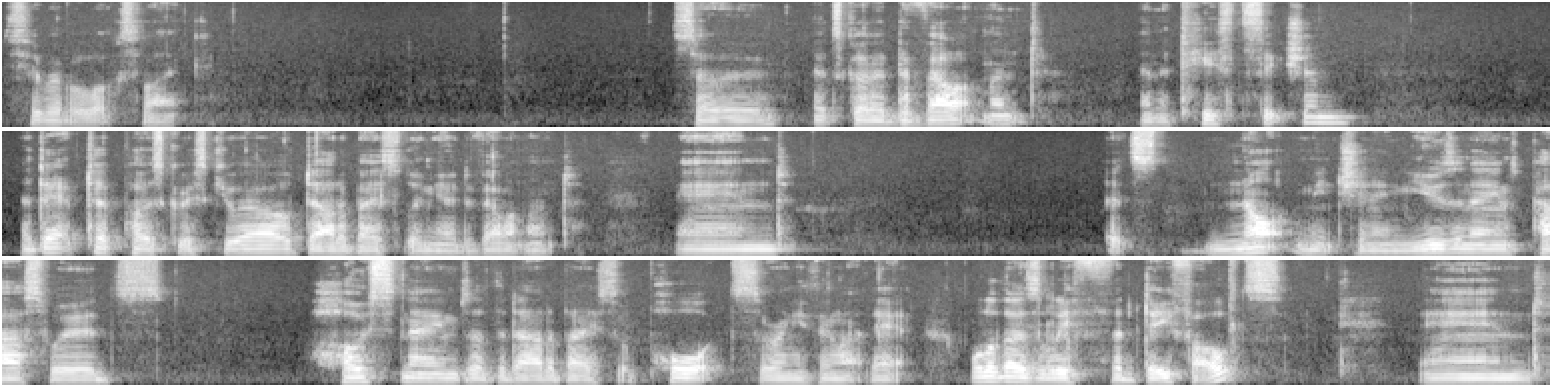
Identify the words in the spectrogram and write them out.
see what it looks like. So it's got a development and a test section, adapter, PostgreSQL, database, Loomio development, and it's not mentioning usernames, passwords, host names of the database or ports or anything like that. All of those are left for defaults and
